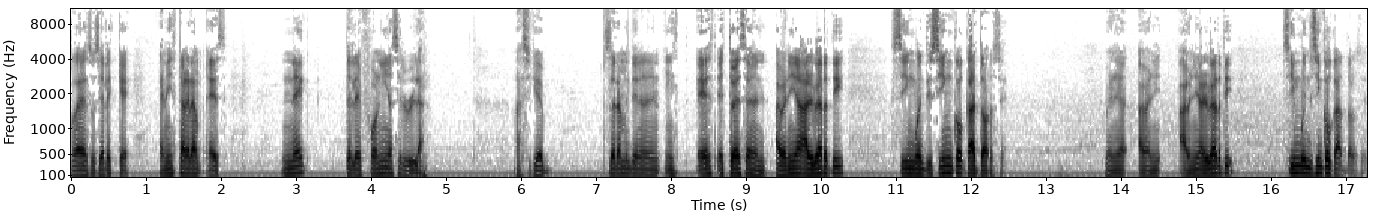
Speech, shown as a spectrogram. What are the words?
redes sociales que en Instagram es NEC Telefonía Celular. Así que solamente en, esto es en Avenida Alberti 5514. Avenida, Avenida, Alberti 5514,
